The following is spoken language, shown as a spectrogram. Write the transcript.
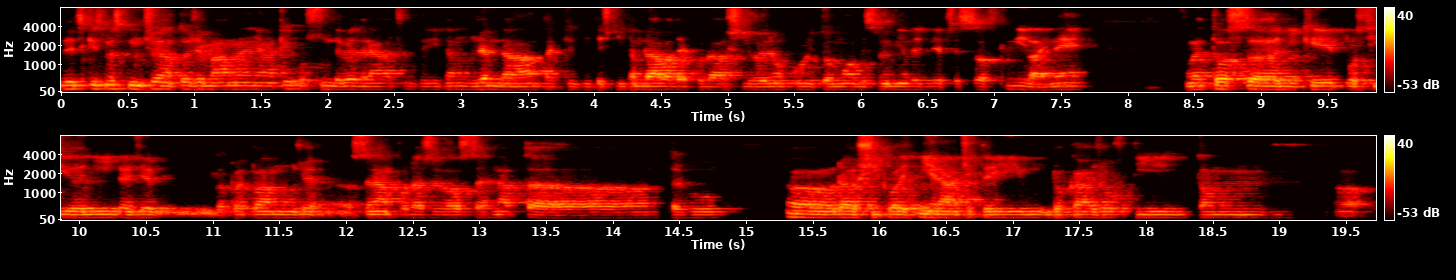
vždycky jsme skončili na to, že máme nějakých 8-9 hráčů, který tam můžeme dát, tak zbytečně tam dávat jako dalšího jenom kvůli tomu, aby jsme měli dvě přesilovkové liney. Letos eh, díky posílení, takže plánu, že se nám podařilo sehnat uh, trhu uh, další kvalitní hráči, kteří dokážou v té tom uh,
